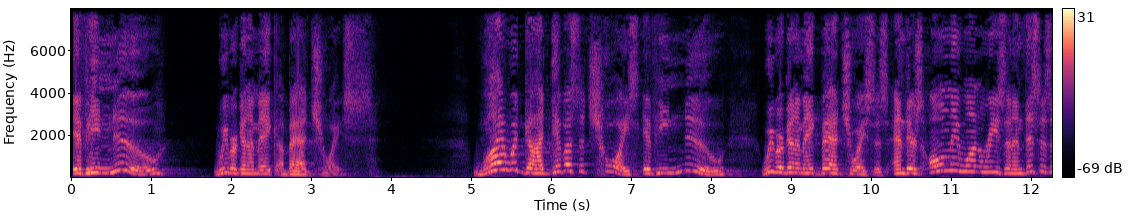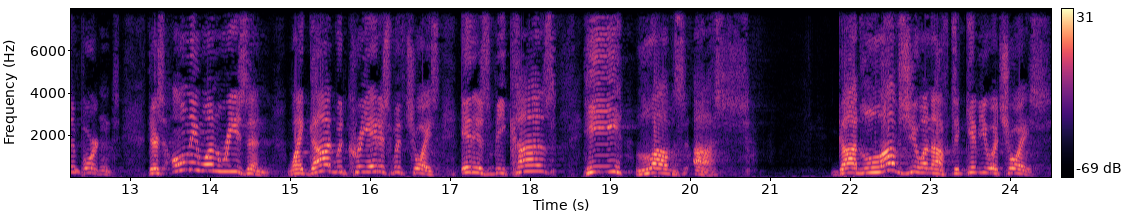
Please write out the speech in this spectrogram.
if he knew we were going to make a bad choice? Why would God give us a choice if he knew we were going to make bad choices? And there's only one reason, and this is important. There's only one reason why God would create us with choice. It is because he loves us. God loves you enough to give you a choice.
